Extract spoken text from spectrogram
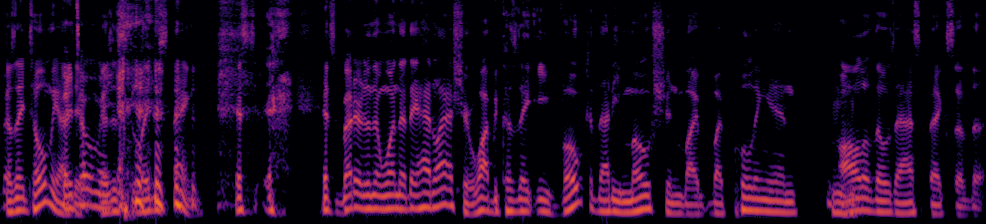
because they told me I They did, told me. it's the latest thing. It's it's better than the one that they had last year. Why? Because they evoked that emotion by by pulling in Mhm. all of those aspects of the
